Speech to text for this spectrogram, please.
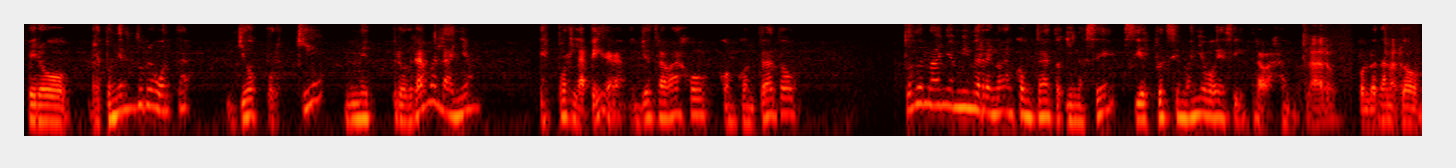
Pero respondiendo a tu pregunta, yo, ¿por qué me programo el año? Es por la pega. Yo trabajo con contrato todos los años a mí me renuevan contrato y no sé si el próximo año voy a seguir trabajando. Claro. Por lo tanto,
